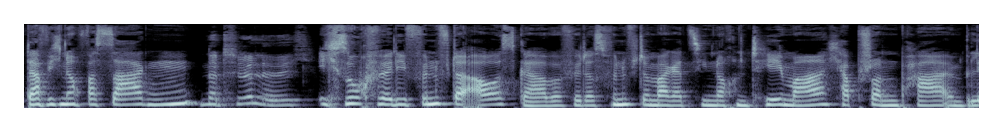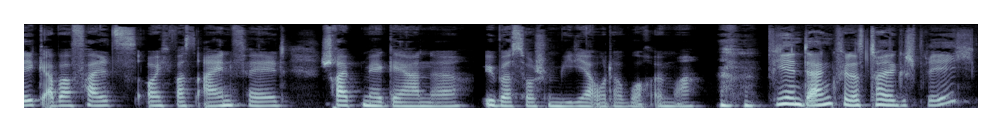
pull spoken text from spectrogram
Darf ich noch was sagen? Natürlich. Ich suche für die fünfte Ausgabe, für das fünfte Magazin noch ein Thema. Ich habe schon ein paar im Blick, aber falls euch was einfällt, schreibt mir gerne über Social Media oder wo auch immer. Vielen Dank für das tolle Gespräch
